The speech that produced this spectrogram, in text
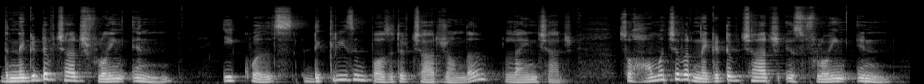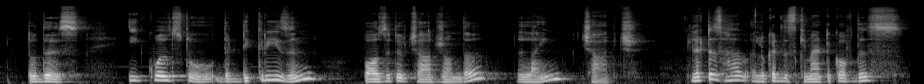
The negative charge flowing in equals decrease in positive charge on the line charge. So how much ever negative charge is flowing in to this equals to the decrease in positive charge on the line charge. Let us have a look at the schematic of this.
